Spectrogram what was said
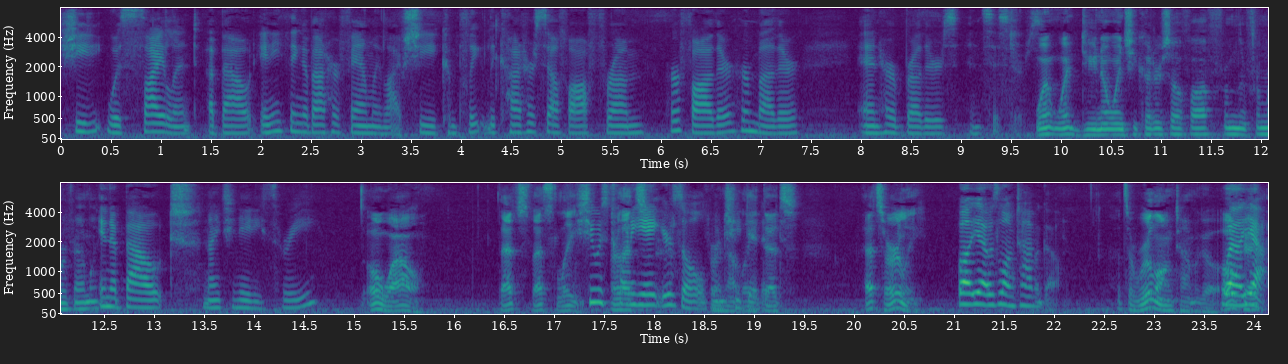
she was silent about anything about her family life. She completely cut herself off from her father, her mother, and her brothers and sisters. When, when do you know when she cut herself off from the from her family? In about 1983, Oh wow, that's that's late. she was 28 years old when she late, did it. That's that's early. Well, yeah, it was a long time ago. That's a real long time ago. Well, okay. yeah.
